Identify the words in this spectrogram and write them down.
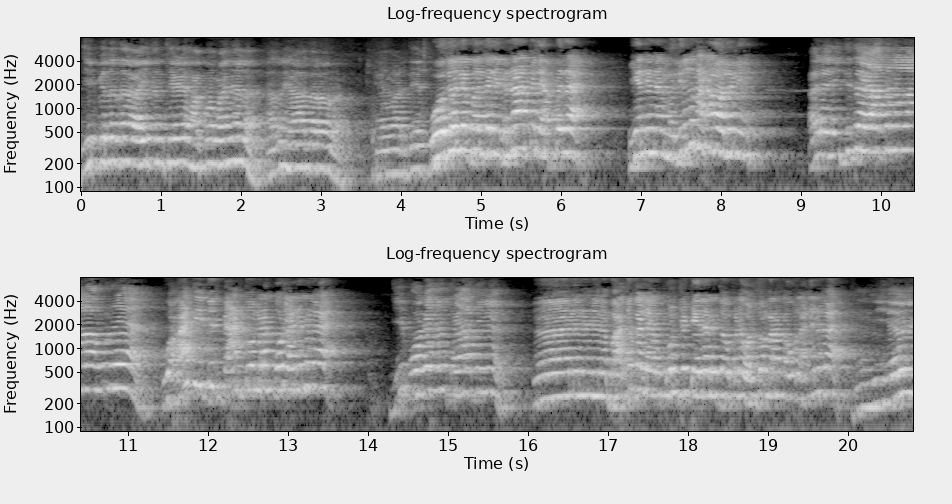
ಜೀಪ್ ಇಲ್ಲದ ಐತ್ ಅಂತ ಹೇಳಿ ಹಾಕೊಂಡ್ ಬಂದಲ್ಲ ಅದನ್ನ ಹೇಳತಾರ ಅವ್ರು. ಏನ್ ಮಾಡ್ತಿ? ಓದೋಲೆ ಬಂದಲ್ಲಿ ಇದನ್ನ ಹಾಕಲಿ ಹಬ್ಬದ ಏನು ನನ್ನ ಮದುವೆ ಮಾಡೋ ನೀ? ಅಲ್ಲ ಇದ್ದಿದ್ದ ಹೇಳ್ತಾನಲ್ಲ ಅವ್ರೆ. ಆತಿ ಇದ್ದಿದ್ದು ಪ್ಯಾಂಟ್ ತೊಗೊಂಬರಕ್ ಕೊಡ್ಲ ನಿನಗೆ? ಜೀಪ್ ಹೋಗ್ಯದ ಅಂತ ಹೇಳತ್ತೀನಿ ನಿನ್ನ ನಿನ್ನ ಬಾಜು ಕಾಲ ಕುಂಟೆ ಟೇಲರ್ ಇದ್ದಾವ ಕಡೆ ಹೊರ್ಕೊಂಬರಕ್ ಆಗಲ್ಲ ನಿನಗ? ನೀ ಹೇಳಿ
